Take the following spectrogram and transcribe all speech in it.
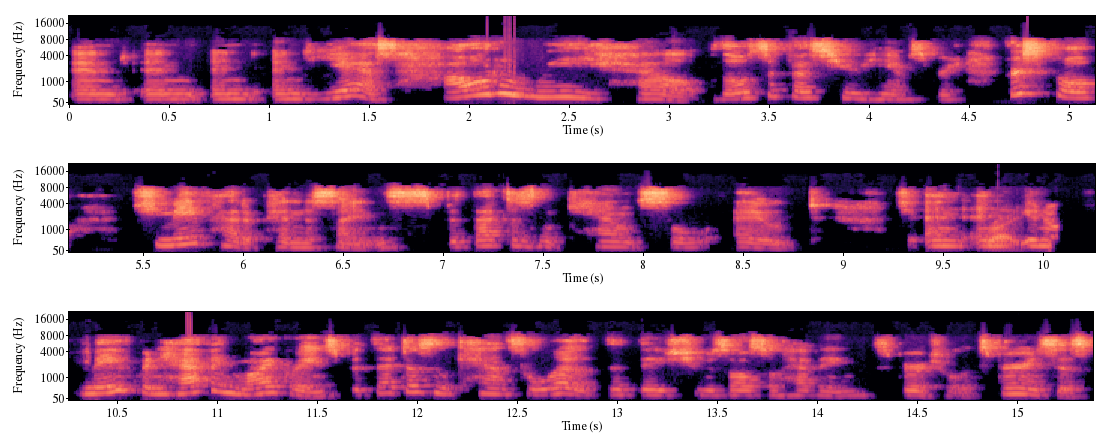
and and and and yes, how do we help those of us who have spiritual? First of all, she may have had appendicitis, but that doesn't cancel out and and right. you know she may have been having migraines, but that doesn't cancel out that they, she was also having spiritual experiences.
